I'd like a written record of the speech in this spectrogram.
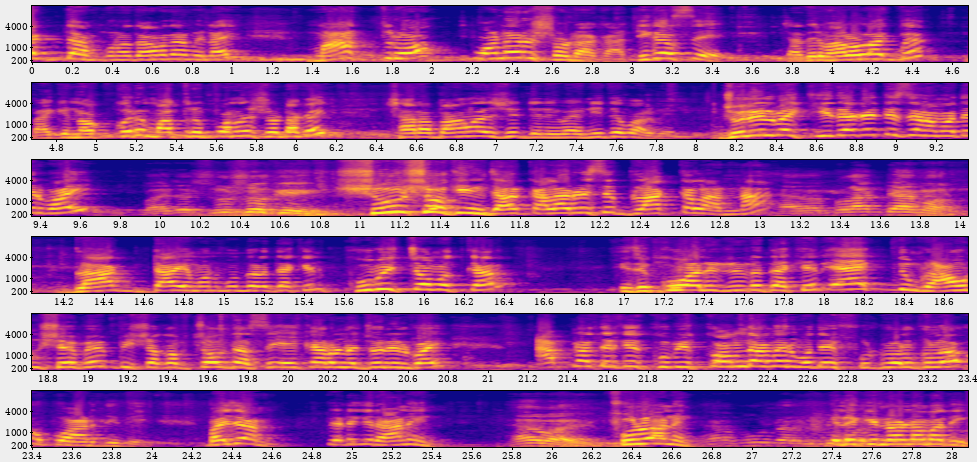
একদম কোনো দাম দামি নাই মাত্র পনেরোশো টাকা ঠিক আছে? যাদের ভালো লাগবে ভাইকে নক করে মাত্র পনেরোশো টাকায় সারা বাংলাদেশের ডেলিভারি নিতে পারবেন। জলিল ভাই কি দেখাইতেছেন আমাদের ভাই? যার কালার রয়েছে ব্ল্যাক কালার না? ব্ল্যাক ডায়মন্ড ব্ল্যাক ডায়মন্ড বন্ধুরা দেখেন খুবই চমৎকার। এই যে কোয়ালিটিটা দেখেন একদম রাউন্ড শেপে বিশ্বকাপ চলতেছে। এই কারণে জলিল ভাই আপনাদেরকে খুবই কম দামের মধ্যে ফুটবলগুলো উপহার দিবে। ভাইজান এটা কি রানিং হ্যাঁ ভাই। ফুল রানিং হ্যাঁ। এটা কি নর্নামাদি?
